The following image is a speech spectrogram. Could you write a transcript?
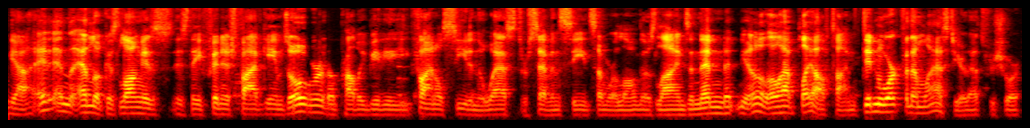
Yeah, and, and, and look, as long as as they finish five games over, they'll probably be the final seed in the West or seventh seed somewhere along those lines, and then you know they'll have playoff time. Didn't work for them last year, that's for sure.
